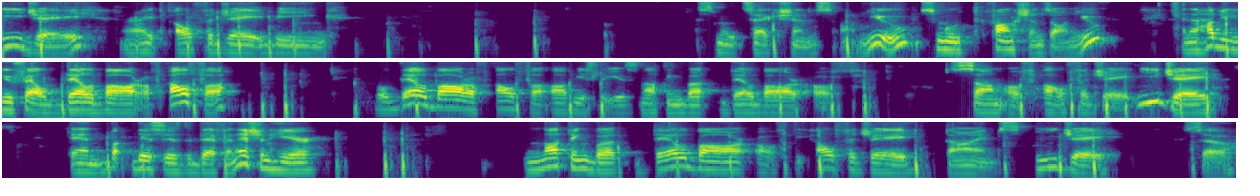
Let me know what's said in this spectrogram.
ej, right, alpha j being smooth sections on U, smooth functions on U. And then how do you define del bar of alpha? Well, del bar of alpha obviously is nothing but del bar of sum of alpha j ej. And but this is the definition here. Nothing but del bar of the alpha j times ej. So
